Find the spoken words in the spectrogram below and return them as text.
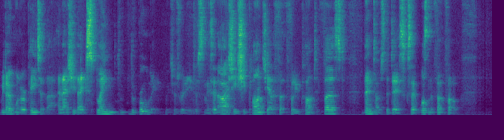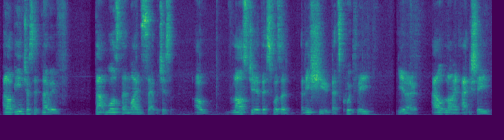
We don't want a repeat of that. And actually, they explained the ruling, which was really interesting. They said, oh, actually, she planted, she had a foot fully planted first, then touched the disc, so it wasn't a foot fault. And I'd be interested to know if that was their mindset, which is, oh, last year this was a, an issue. Let's quickly, you know, outline actually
